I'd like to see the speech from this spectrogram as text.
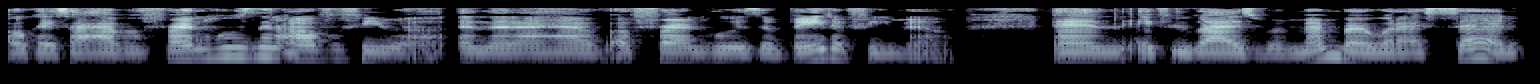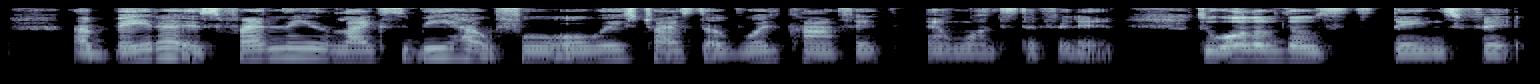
okay, so I have a friend who's an alpha female, and then I have a friend who is a beta female. And if you guys remember what I said, a beta is friendly, likes to be helpful, always tries to avoid conflict, and wants to fit in. Do all of those things fit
